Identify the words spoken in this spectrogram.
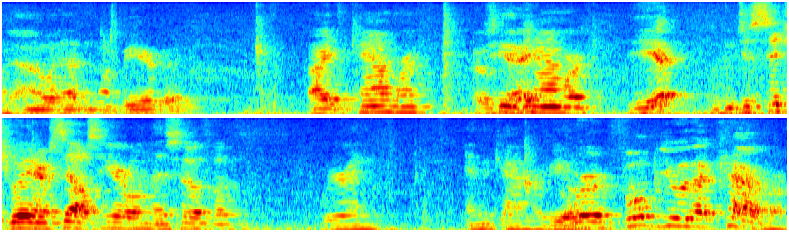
I don't know what happened to my beer, but. Alright, the camera. Okay. See the camera. Yep. We just situate ourselves here on the sofa. We're in in the camera view. We're in full view of that camera.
